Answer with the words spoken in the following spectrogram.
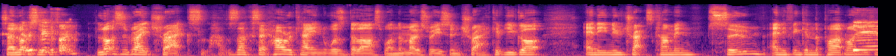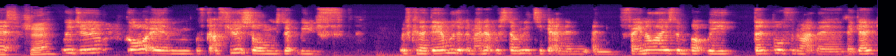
So lots of fun. lots of great tracks. Like I said, Hurricane was the last one, the most recent track. Have you got any new tracks coming soon? Anything in the pipeline you Yeah. can share? We do. We've got um, we've got a few songs that we've we've kind of demoed at the minute. We still need to get in and, and finalise them, but we did both of them at the, the gig,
